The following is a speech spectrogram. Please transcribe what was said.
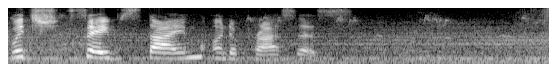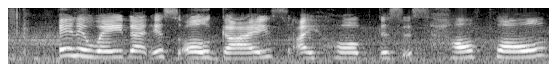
which saves time on the process. Anyway that is all guys. I hope this is helpful.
